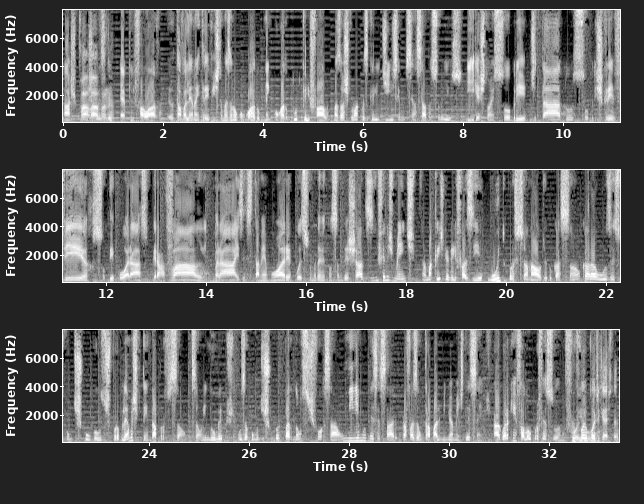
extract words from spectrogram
Acho que Falava, né? dele- É, o que ele falava. Eu tava lendo a entrevista, mas eu não concordo, nem concordo com tudo que ele fala. Mas acho que uma coisa que ele diz é muito sensata sobre isso. E questões sobre ditado, sobre escrever, sobre decorar, sobre gravar, lembrar, exercitar memória, coisas que muitas vezes estão sendo deixadas. E infelizmente, era uma crítica que ele fazia, muito profissional de educação. O cara usa isso como desculpa, usa os problemas que tem da profissão, que são inúmeros, usa como desculpa para não se esforçar o mínimo necessário para fazer um trabalho minimamente decente. Agora quem falou o professor, não foi, foi o podcaster.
